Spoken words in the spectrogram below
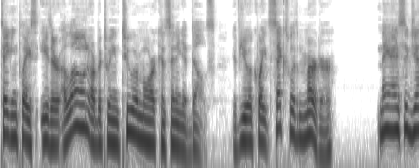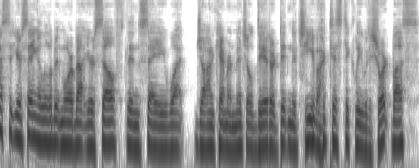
taking place either alone or between two or more consenting adults. If you equate sex with murder, May I suggest that you're saying a little bit more about yourself than, say, what John Cameron Mitchell did or didn't achieve artistically with Shortbus?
